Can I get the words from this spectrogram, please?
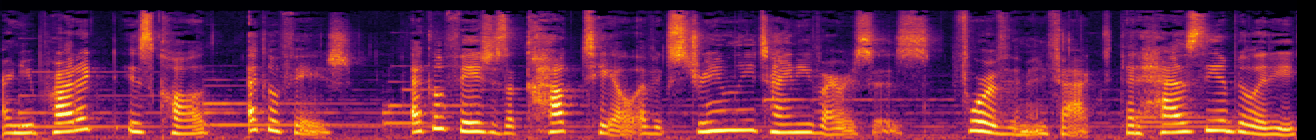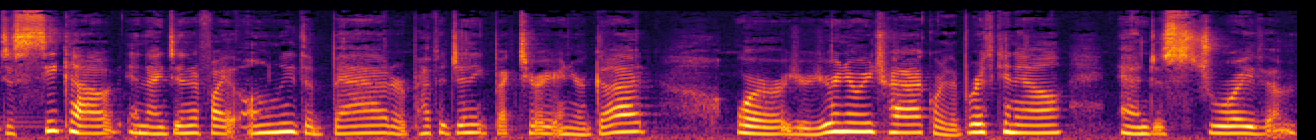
Our new product is called Ecophage. Ecophage is a cocktail of extremely tiny viruses four of them in fact, that has the ability to seek out and identify only the bad or pathogenic bacteria in your gut or your urinary tract or the birth canal and destroy them.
